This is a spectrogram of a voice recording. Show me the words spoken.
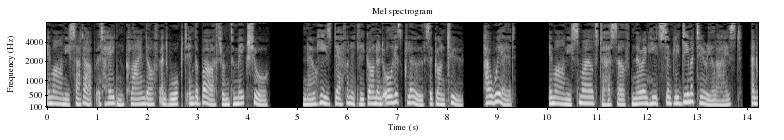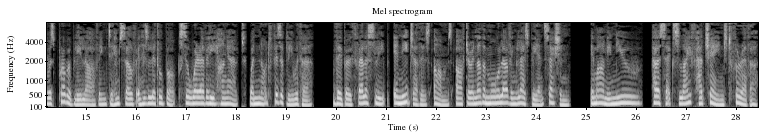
Imani sat up as Hayden climbed off and walked in the bathroom to make sure. No he's definitely gone and all his clothes are gone too. How weird. Imani smiled to herself knowing he'd simply dematerialized and was probably laughing to himself in his little box or wherever he hung out when not physically with her. They both fell asleep in each other's arms after another more loving lesbian session. Imani knew her sex life had changed forever.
